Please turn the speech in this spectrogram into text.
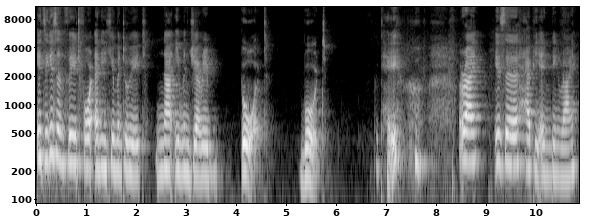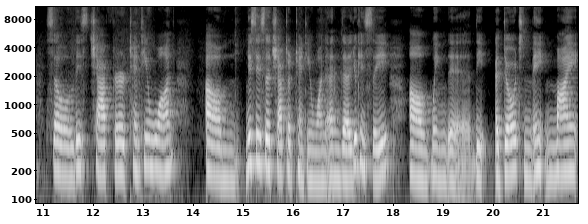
It isn't fit for any human to eat not even Jerry bored. Bored. Okay. All right. It's a happy ending, right? So this chapter 21 um this is a chapter 21 and uh, you can see uh, when the, the adults may, might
